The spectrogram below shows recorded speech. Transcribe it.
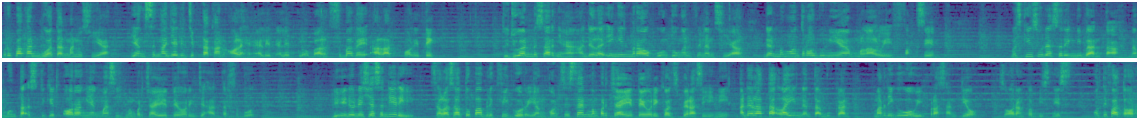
merupakan buatan manusia yang sengaja diciptakan oleh elit-elit global sebagai alat politik. Tujuan besarnya adalah ingin meraup keuntungan finansial dan mengontrol dunia melalui vaksin. Meski sudah sering dibantah, namun tak sedikit orang yang masih mempercayai teori jahat tersebut. Di Indonesia sendiri, salah satu publik figur yang konsisten mempercayai teori konspirasi ini adalah tak lain dan tak bukan Mardigu Wowi Prasantyo, seorang pebisnis, motivator,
